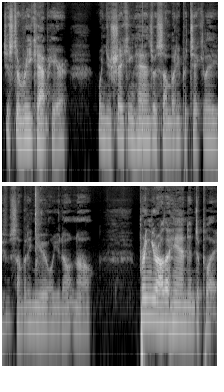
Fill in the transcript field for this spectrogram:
just to recap here when you're shaking hands with somebody particularly somebody new or you don't know bring your other hand into play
